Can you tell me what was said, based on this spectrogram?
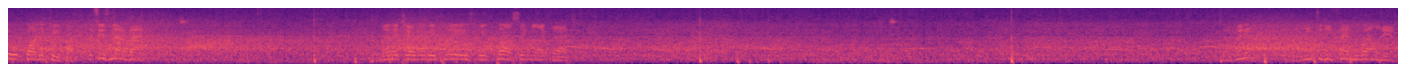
short by the keeper. This is Novak. Manager will be pleased with passing like that. So winning, they need to defend well here.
